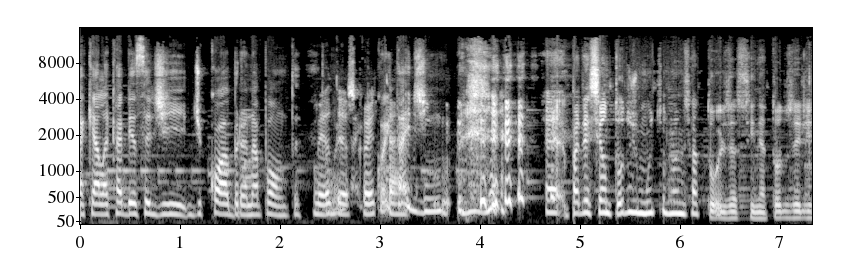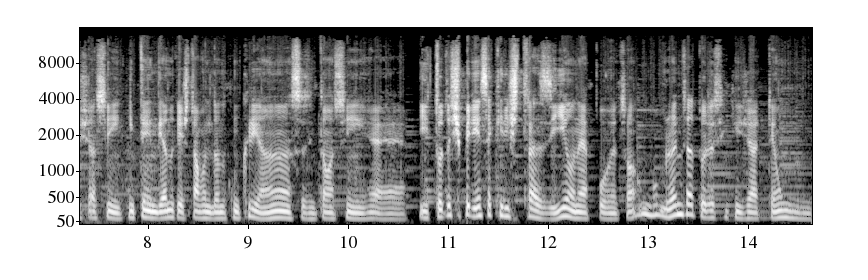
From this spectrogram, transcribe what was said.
aquela cabeça de, de cobra na ponta. Meu Deus, coitado. Coitadinho. É, pareciam todos muito bons atores, assim, né? Todos eles, assim, entendendo que eles estavam lidando com crianças, então, assim, é... E toda a experiência que eles traziam, né? Pô, são grandes atores, assim, que já tem um,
